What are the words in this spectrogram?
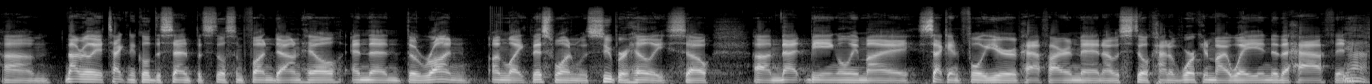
um, not really a technical descent, but still some fun downhill. And then the run, unlike this one, was super hilly. So um, that being only my second full year of half Ironman, I was still kind of working my way into the half and yeah.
